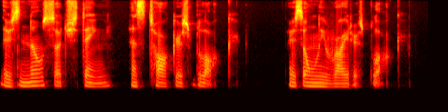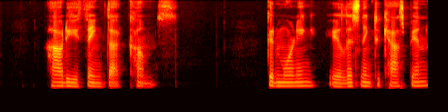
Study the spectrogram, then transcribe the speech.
There's no such thing as talker's block. There's only writer's block. How do you think that comes? Good morning, you're listening to Caspian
